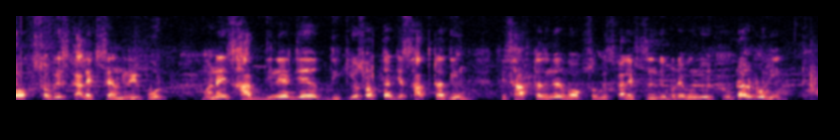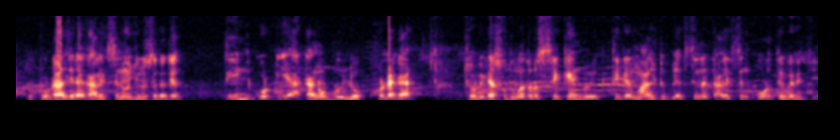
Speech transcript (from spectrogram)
বক্স অফিস কালেকশন রিপোর্ট মানে সাত দিনের যে দ্বিতীয় সপ্তাহের যে সাতটা দিন, সেই সাতটা দিনের বক্স অফিস কালেকশন রিপোর্ট এবং যদি টোটাল বলি, তো টোটাল যেটা কালেকশন হয়েছিল সেটা হচ্ছে তিন কোটি একানব্বই লক্ষ টাকা। ছবিটা শুধুমাত্র সেকেন্ড উইক থেকে মাল্টিপ্লেক্সনের কালেকশন করতে পেরেছে।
